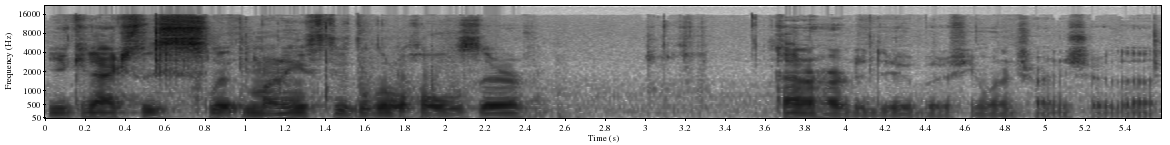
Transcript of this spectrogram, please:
You can actually slip money through the little holes there. Kind of hard to do, but if you want to try and show that.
